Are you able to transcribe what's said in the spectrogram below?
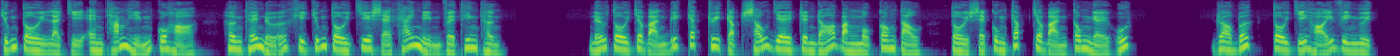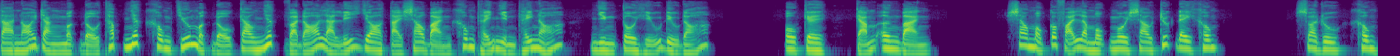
chúng tôi là chị em thám hiểm của họ, hơn thế nữa khi chúng tôi chia sẻ khái niệm về thiên thần. Nếu tôi cho bạn biết cách truy cập 6G trên đó bằng một con tàu, tôi sẽ cung cấp cho bạn công nghệ út. Robert, tôi chỉ hỏi vì người ta nói rằng mật độ thấp nhất không chứa mật độ cao nhất và đó là lý do tại sao bạn không thể nhìn thấy nó, nhưng tôi hiểu điều đó. Ok, cảm ơn bạn. Sao Mộc có phải là một ngôi sao trước đây không? Soaru, không,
